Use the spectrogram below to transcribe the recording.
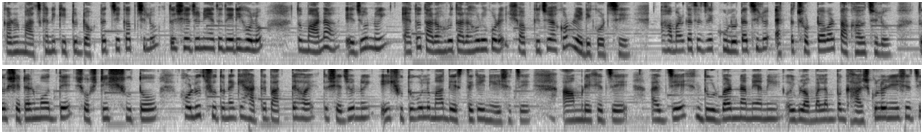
কারণ মাঝখানে কিট্টুর ডক্টর চেক আপ ছিল, তো সেজন্যই এত দেরি হলো। তো মা না, এজন্যই এত তাড়াহুড়ো তাড়াহুড়ো করে সব কিছু এখন রেডি করছে। আমার কাছে যে কুলোটা ছিল একটা ছোট্ট আবার পাখাও ছিল। তো সেটার মধ্যে ষষ্ঠীর সুতো হলুদ সুতো নাকি হাতে বাঁধতে হয় তো সেজন্যই এই সুতোগুলো মা দেশ থেকেই নিয়ে এসেছে। আম রেখেছে আর যে দুর্বার নামে আমি ওই লম্বা লম্বা ঘাসগুলো নিয়ে এসেছি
